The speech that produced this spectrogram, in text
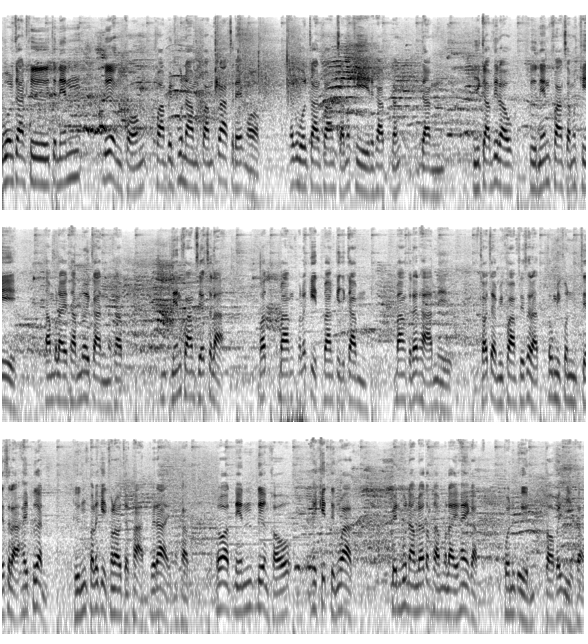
รับกระบวนการคือจะเน้นเรื่องของความเป็นผู้นำความกล้าแสดงออก และกระบวนการความสามัคคีนะครับหลังอย่างกิจกรรมที่เราคือเน้นความสามัคคีทำอะไรทำด้วยกันนะครับ เน้นความเสียสละเพราะบางภารกิจบางกิจกรรม บางแต่ละฐานนี่เขาจะมีความเสียสละต้องมีคนเสียสละให้เพื่อน ถึงภารกิจของเราจะผ่านไปได้นะครับแล้วก็เน้นเรื่องเขาให้คิดถึงว่าเป็นผู้นำแล้วต้องทำอะไรให้กับคนอื่นๆต่อไปอีกครับ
